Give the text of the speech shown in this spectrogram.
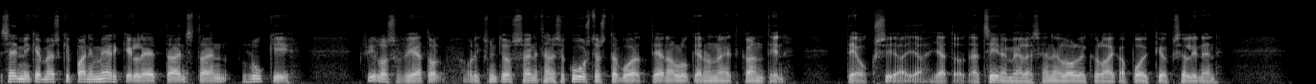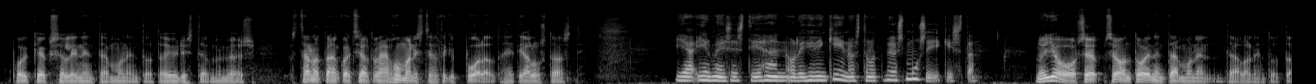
se, mikä myöskin pani merkille, että Einstein luki filosofiaa, oliko nyt jossain, että hän olisi 16-vuotiaana lukenut näitä Kantin teoksia. Ja, ja tuota, että siinä mielessä hänellä oli kyllä aika poikkeuksellinen, poikkeuksellinen tämmöinen tuota, yhdistelmä myös. Sanotaanko, että sieltä vähän humanistiseltakin puolelta heti alusta asti. Ja ilmeisesti hän oli hyvin kiinnostunut myös musiikista. No joo, se, se on toinen tämmöinen tällainen, tota,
